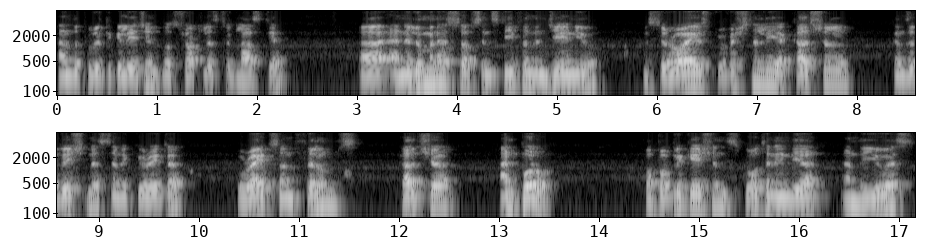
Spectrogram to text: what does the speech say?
and the Political Agent, was shortlisted last year. Uh, an alumnus of St. Stephen and JNU, Mr. Roy is professionally a cultural conservationist and a curator who writes on films, culture, and polo for publications both in India and the US.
